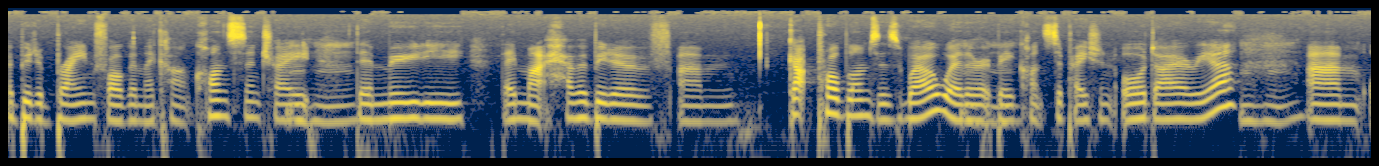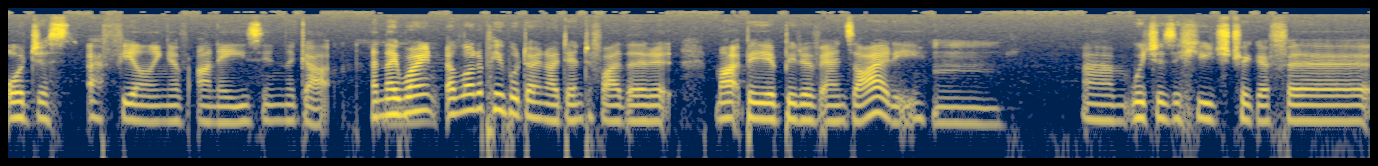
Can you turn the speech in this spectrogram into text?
a bit of brain fog and they can't concentrate. Mhm. They're moody. They might have a bit of um, gut problems as well, whether it be Mhm. constipation or diarrhea Mhm. um, or just a feeling of unease in the gut. And they Mm. won't, a lot of people don't identify that it might be a bit of anxiety, Mm. um, which is a huge trigger for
